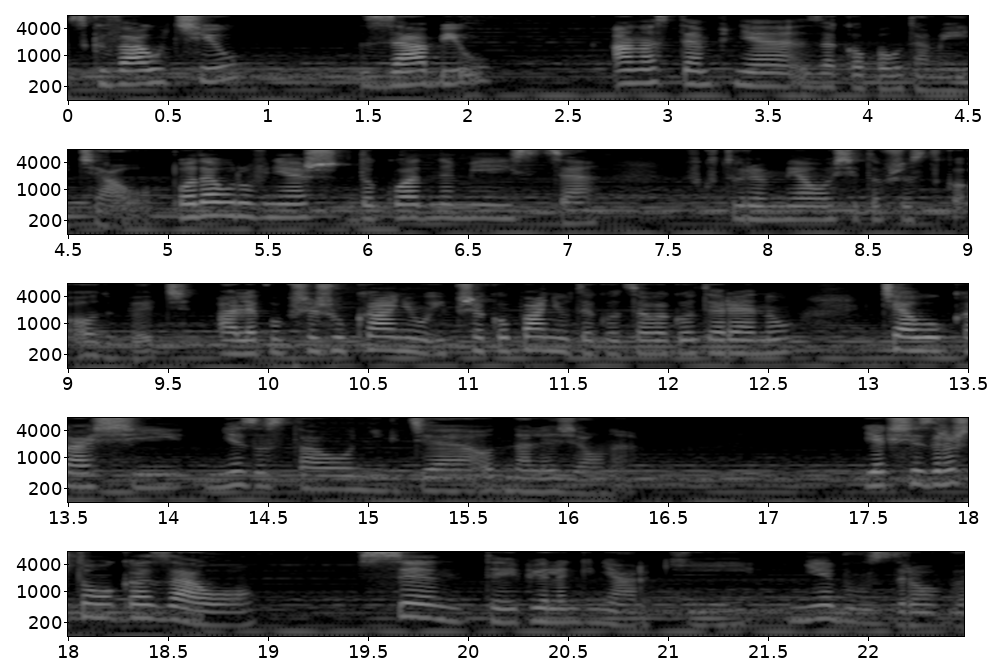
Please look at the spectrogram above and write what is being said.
zgwałcił, zabił a następnie zakopał tam jej ciało. Podał również dokładne miejsce, w którym miało się to wszystko odbyć, ale po przeszukaniu i przekopaniu tego całego terenu ciało Kasi nie zostało nigdzie odnalezione. Jak się zresztą okazało, syn tej pielęgniarki nie był zdrowy,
